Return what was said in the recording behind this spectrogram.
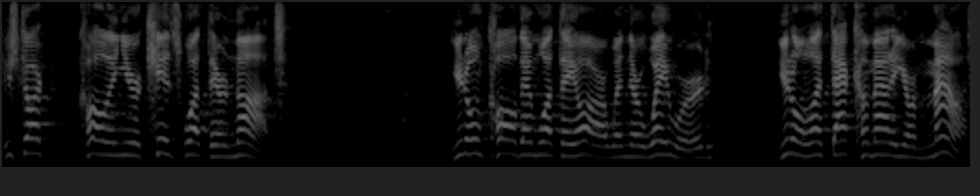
You start calling your kids what they're not. You don't call them what they are when they're wayward. You don't let that come out of your mouth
